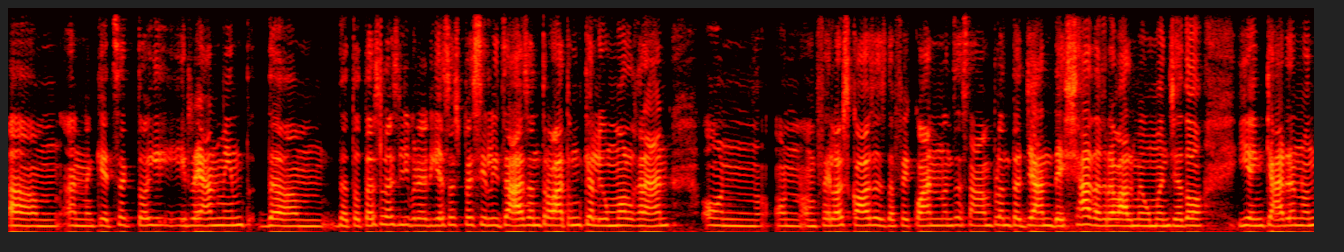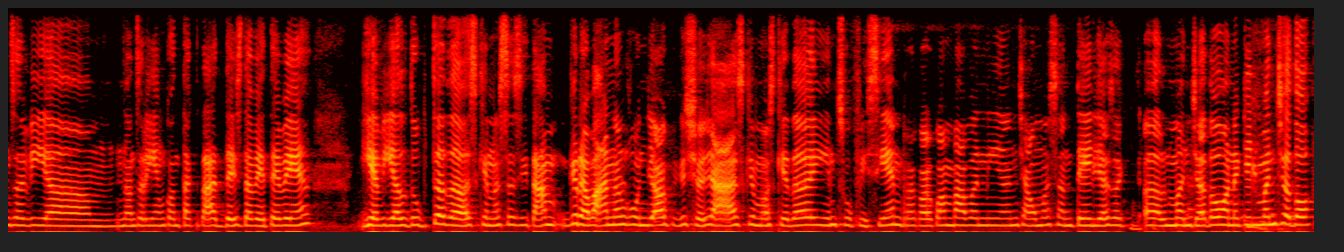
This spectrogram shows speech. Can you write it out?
um, en aquest sector i, i realment de, de totes les llibreries especialitzades han trobat un caliu molt gran on, on, on fer les coses. De fet, quan ens estàvem plantejant deixar de gravar el meu menjador i encara no ens, havia, no ens havien contactat des de BTV, hi havia el dubte de és que necessitam gravar en algun lloc, perquè això ja és que mos queda insuficient. Recordo quan va venir en Jaume Centelles al menjador, en aquell menjador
